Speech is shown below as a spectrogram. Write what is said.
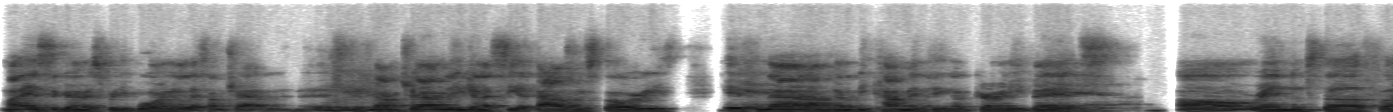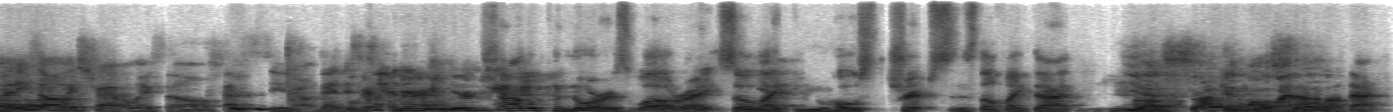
my Instagram is pretty boring unless I'm traveling. If, if I'm traveling, you're gonna see a thousand stories. If Yeah. not, I'm gonna be commenting on current events, Yeah. Um, random stuff. But he's uh, always traveling, so that's you know that is Okay, and disclaimer. you're a travelpreneur as well, right? So like you host trips and stuff like that. Yes, so I can people find out about that.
